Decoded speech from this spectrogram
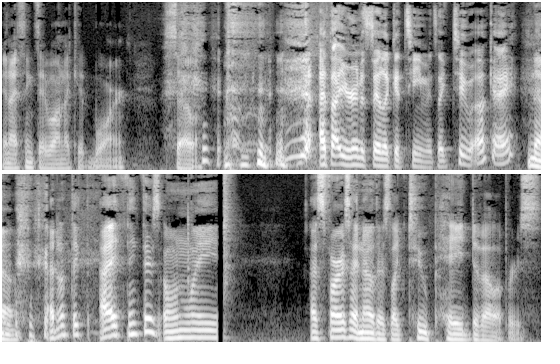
and I think they want to get more. So I thought you were gonna say like a team. It's like two. Okay. no, I don't think. I think there's only, as far as I know, there's like two paid developers,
